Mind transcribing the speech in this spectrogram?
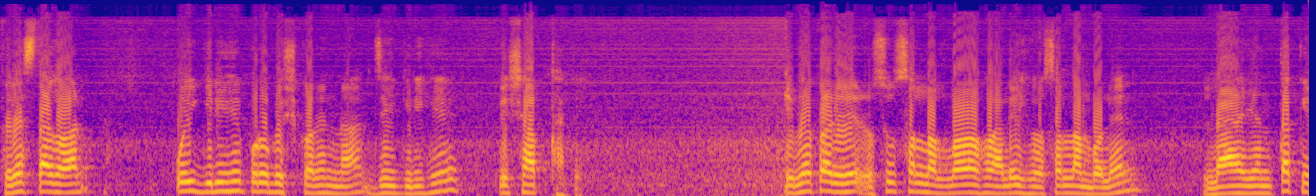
ফেরেস্তাগণ ওই গৃহে প্রবেশ করেন না, যেই গৃহে পেশাব থাকে। এ ব্যাপারে রসুল সাল্লাহ আলহি ওসাল্লাম বলেন লায়ন্তাকে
